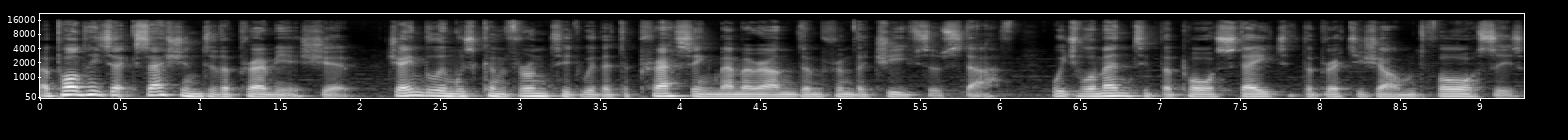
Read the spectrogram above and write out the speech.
Upon his accession to the premiership, Chamberlain was confronted with a depressing memorandum from the Chiefs of Staff, which lamented the poor state of the British armed forces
